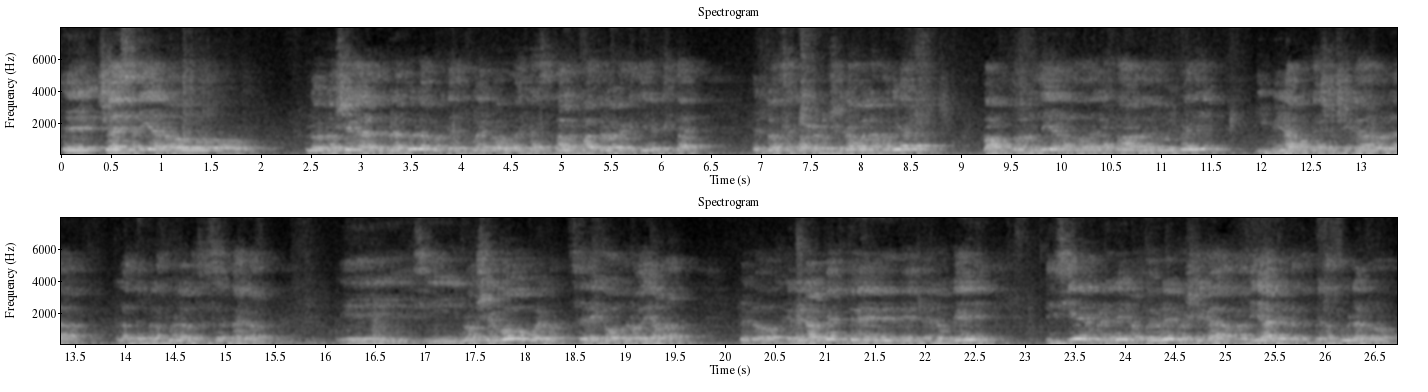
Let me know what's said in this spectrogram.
eh, ya ese día no, no, llega la temperatura porque después no, no alcanza estar las 4 horas que tiene que estar. Entonces cuando nos llenamos en la mañana, vamos todos los días a las 2 de la tarde, 2 y media, y miramos que haya llegado la, la temperatura a los 60 grados. Y si no llegó, bueno, se deja otro día más. Pero generalmente desde lo que es diciembre, enero, febrero llega a diario la temperatura, no,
